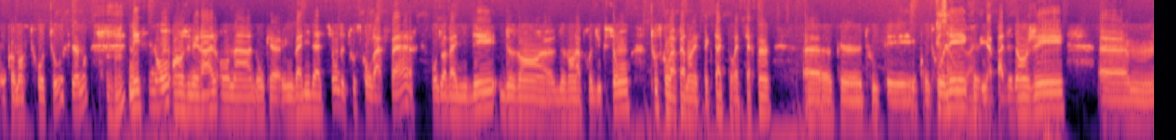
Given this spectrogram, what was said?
on commence trop tôt, finalement. Mhm. Mais sinon, en général, on a donc euh, une validation de tout ce qu'on va faire. On doit valider devant, euh, devant la production tout ce qu'on va faire dans les spectacles pour être certain euh, que tout est contrôlé, ouais. qu'il n'y a pas de danger. Euh,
